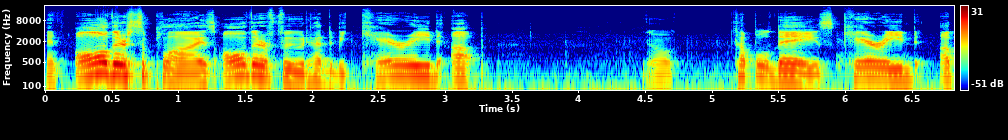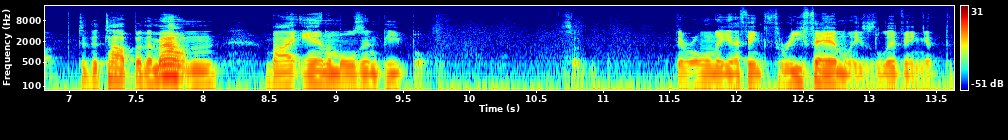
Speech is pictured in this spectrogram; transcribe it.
and all their supplies, all their food had to be carried up, you know, a couple days, carried up to the top of the mountain by animals and people. So there were only, I think, three families living at the,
